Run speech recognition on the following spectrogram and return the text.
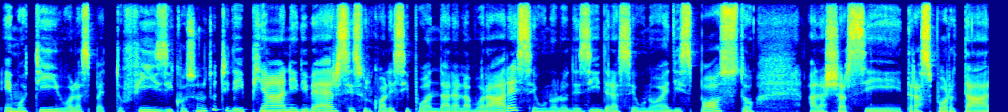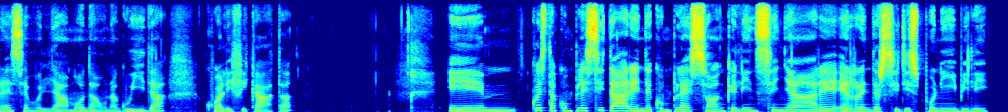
emotivo, l'aspetto fisico, sono tutti dei piani diversi sul quale si può andare a lavorare se uno lo desidera, se uno è disposto a lasciarsi trasportare, se vogliamo, da una guida qualificata. E ehm, questa complessità rende complesso anche l'insegnare e il rendersi disponibili.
